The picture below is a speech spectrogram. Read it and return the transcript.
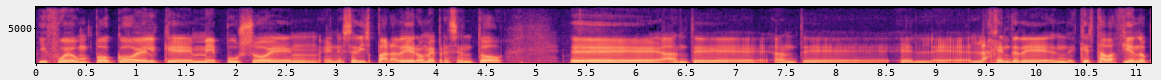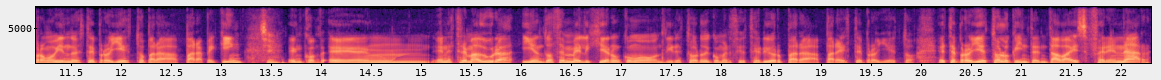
y fue un poco el que me puso en, en ese disparadero, me presentó eh, ante, ante el, eh, la gente de- que estaba haciendo, promoviendo este proyecto para, para Pekín Sí. en, co- en- en Extremadura y entonces me eligieron como director de comercio exterior para, para este proyecto. Este proyecto lo que intentaba es frenar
